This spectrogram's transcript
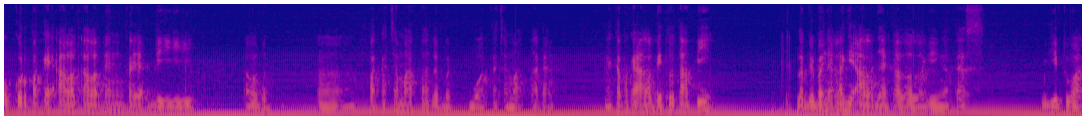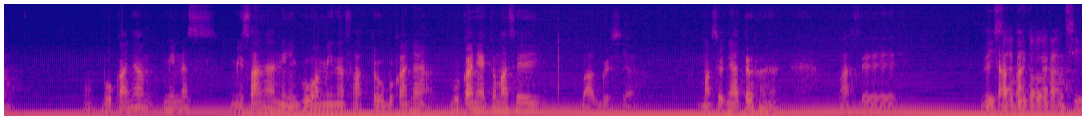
ukur pakai alat-alat yang kayak di apa tuh? Eh, pakai kacamata deh buat kacamata kan. Mereka pakai alat itu tapi lebih banyak lagi alatnya kalau lagi ngetes begituan. bukannya minus misalnya nih gua minus satu bukannya bukannya itu masih bagus ya maksudnya tuh masih Bisa dikata- ditoleransi.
